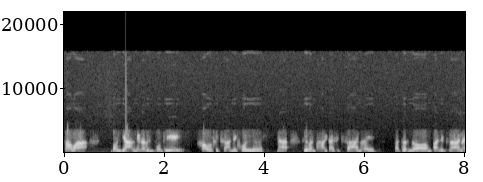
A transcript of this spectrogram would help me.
เพราะว่า บางอย่างเนี่ยก็เป็นผลที่เขาศึกษาในคนเลยนะฮะคือมันผ่านการศึกษาในทดลองการศึกษาใน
